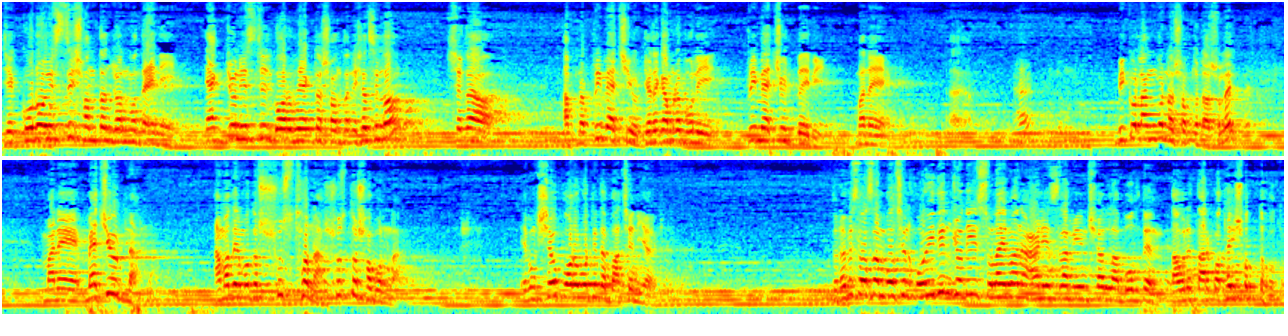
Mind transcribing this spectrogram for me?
যে, কোনো স্ত্রী সন্তান জন্ম দেয়নি। একজন স্ত্রীর গর্ভে একটা সন্তান এসেছিল, সেটা আপনার প্রিম্যাচিউর যেটাকে আমরা বলি প্রিম্যাচিউর বেবি মানে হ্যাঁ? বিকলাঙ্গ না শব্দটা আসলে? মানে ম্যাচিউর না। আমাদের মতো সুস্থ না, সুস্থ সবল না। এবং সেও পরবর্তীতে বাঁচেনি আর কি। তো নবী সাল্লাম বলছেন, ওই দিন যদি সুলাইমান আলী ইসলাম ইনশাল্লাহ বলতেন, তাহলে তার কথাই সত্য হতো।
